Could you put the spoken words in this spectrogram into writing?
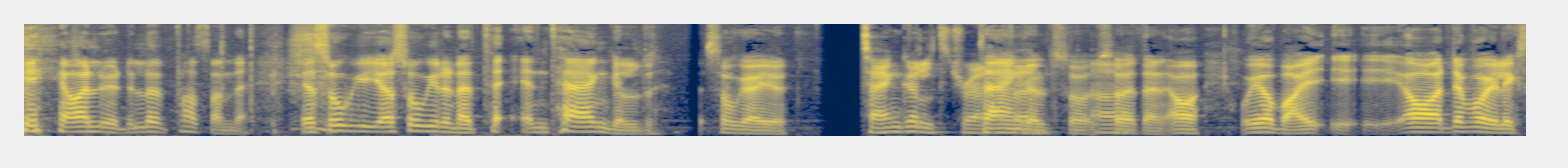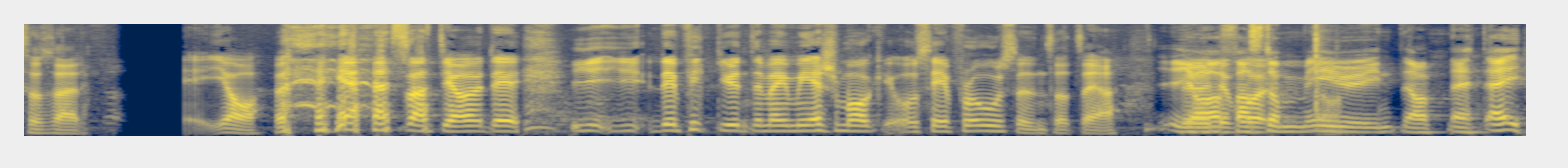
ja, eller det låter passande. Jag såg jag såg ju den där Entangled, såg jag ju. Tangled tror jag Tangled, så, Ja. så heter den. Ja, och jag bara, ja, det var ju liksom så här. Ja, så att jag, det, det fick ju inte mig mer smak att se Frozen så att säga. Ja, det fast var- de är ju inte... Ja, nej,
